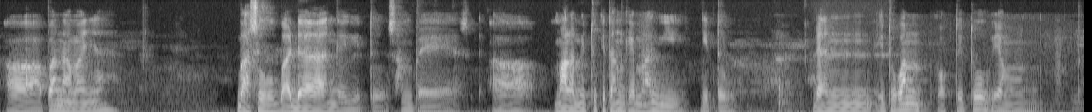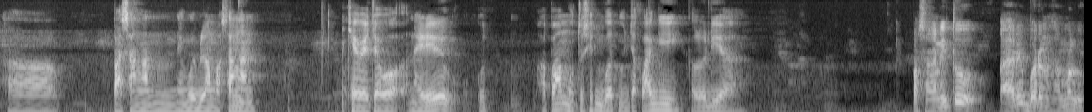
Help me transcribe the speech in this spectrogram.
eh, apa namanya basuh badan kayak gitu. Sampai eh, malam itu kita ngecamp lagi gitu. Dan itu kan waktu itu yang eh, pasangan yang gue bilang pasangan cewek cowok. Nah dia apa mutusin buat muncak lagi kalau dia. Pasangan itu akhirnya bareng sama lu.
